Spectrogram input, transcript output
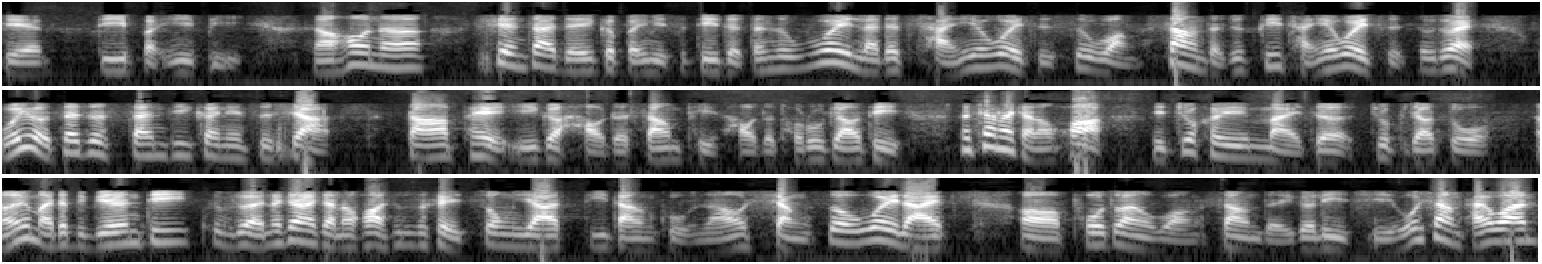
接，低本益比。然后呢，现在的一个本益比是低的，但是未来的产业位置是往上的，就是低产业位置，对不对？唯有在这三低概念之下，搭配一个好的商品、好的投入标的，那这样来讲的话，你就可以买的就比较多，然后又买的比别人低，对不对？那这样来讲的话，是不是可以重压低档股，然后享受未来啊波段往上的一个利息？我想台湾。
